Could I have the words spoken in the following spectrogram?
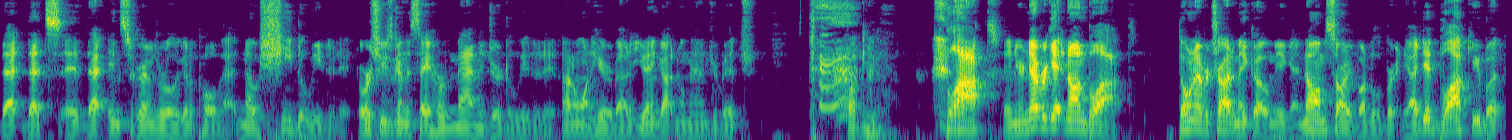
That that's uh, that Instagram's really gonna pull that. No, she deleted it, or she's gonna say her manager deleted it. I don't want to hear about it. You ain't got no manager, bitch. fuck you. Blocked, and you're never getting unblocked. Don't ever try to make up with me again. No, I'm sorry, Bundle of Brittany. I did block you, but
